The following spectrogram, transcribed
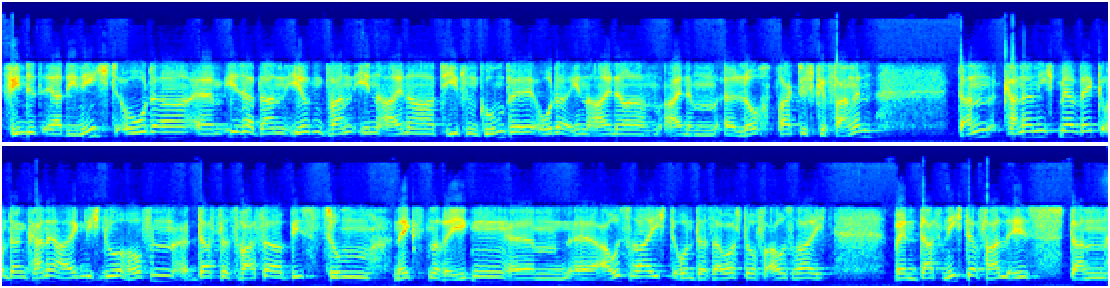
findet er die nicht oder ähm, ist er dann irgendwann in einer tiefen Gumpe oder in einer, einem äh, Loch praktisch gefangen, dann kann er nicht mehr weg und dann kann er eigentlich nur hoffen, dass das Wasser bis zum nächsten Regen ähm, äh, ausreicht und der Sauerstoff ausreicht. Wenn das nicht der Fall ist, dann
